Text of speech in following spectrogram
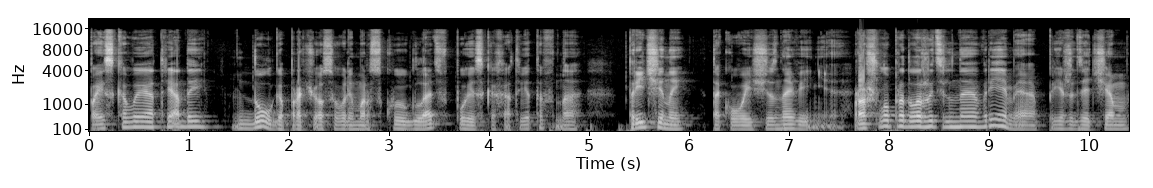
Поисковые отряды долго прочесывали морскую гладь в поисках ответов на причины такого исчезновения. Прошло продолжительное время, прежде чем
